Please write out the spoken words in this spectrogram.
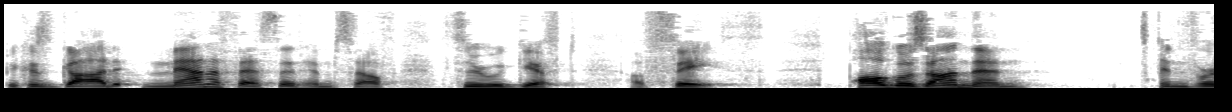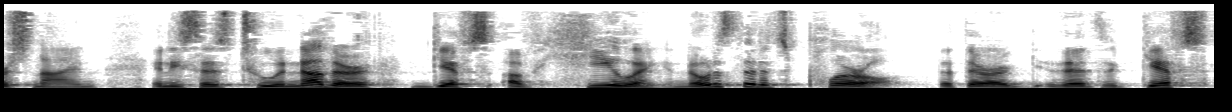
because God manifested himself through a gift of faith. Paul goes on then in verse 9, and he says, to another, gifts of healing. And notice that it's plural, that there are that the gifts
